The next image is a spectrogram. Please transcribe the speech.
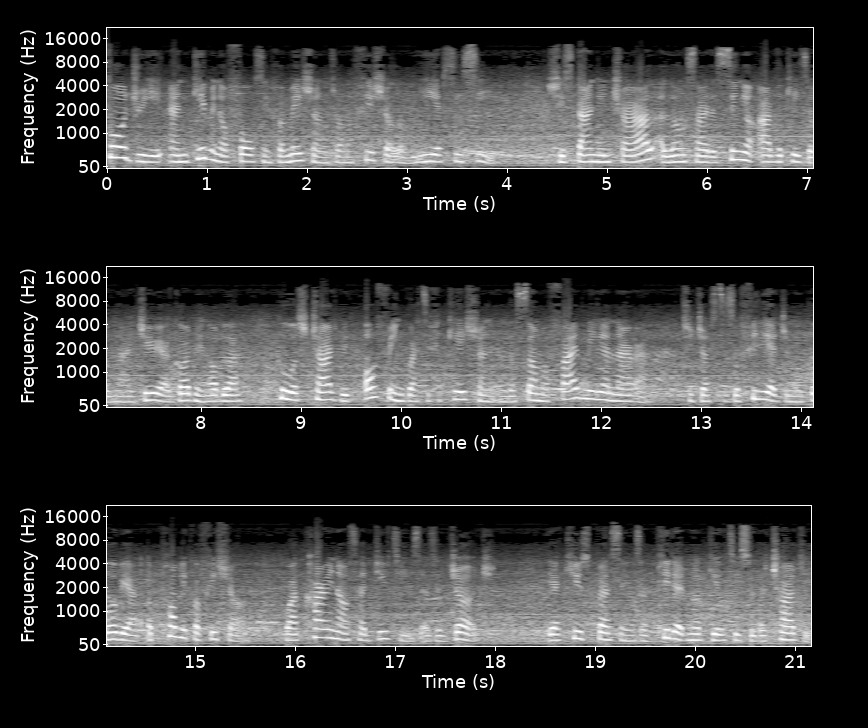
forgery, and giving of false information to an official of the EFCC. She standing trial alongside a senior advocate of Nigeria, Godwin Obla, who was charged with offering gratification in the sum of 5 million naira to Justice Ofili-Ajumogobia, a public official, while carrying out her duties as a judge. The accused persons have pleaded not guilty to the charges.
